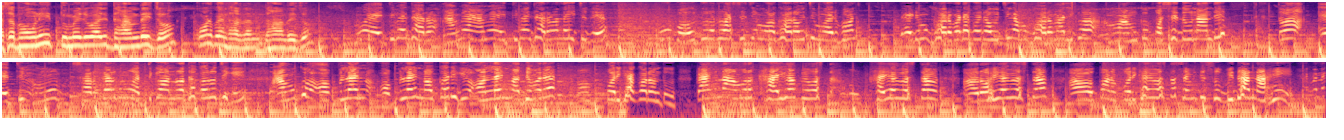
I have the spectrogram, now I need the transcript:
আচ্ছা ভৌণী তুমি যে আজ ধারণা দেইছ কোন পে ধারণা দেইছ ମୁଁ ଏଇଥିପାଇଁ ଧାର ଆମେ ଆମେ ଏଇଥିପାଇଁ ଧାରଣା ନେଇଛୁ ଯେ ମୁଁ ବହୁତ ଦୂରରୁ ଆସିଛି ମୋ ଘର ହେଉଛି ମୟୂରଭଞ୍ଜ ଏଇଠି ମୁଁ ଘରବାଟା କରି ରହୁଛି ଆମ ଘର ମାଲିକ ଆମକୁ ପଶେଇ ଦେଉନାହାନ୍ତି ତ ଏଥି ମୁଁ ସରକାରଙ୍କୁ ମୁଁ ଏତିକି ଅନୁରୋଧ କରୁଛି କି ଆମକୁ ଅଫଲାଇନ୍ ଅଫଲାଇନ୍ ନ କରିକି ଅନଲାଇନ୍ ମାଧ୍ୟମରେ ପରୀକ୍ଷା କରନ୍ତୁ କାହିଁକିନା ଆମର ଖାଇବା ବ୍ୟବସ୍ଥା ଖାଇବା ବ୍ୟବସ୍ଥା ରହିବା ବ୍ୟବସ୍ଥା ଆଉ କ'ଣ ପରୀକ୍ଷା ବ୍ୟବସ୍ଥା ସେମିତି ସୁବିଧା ନାହିଁ ମାନେ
